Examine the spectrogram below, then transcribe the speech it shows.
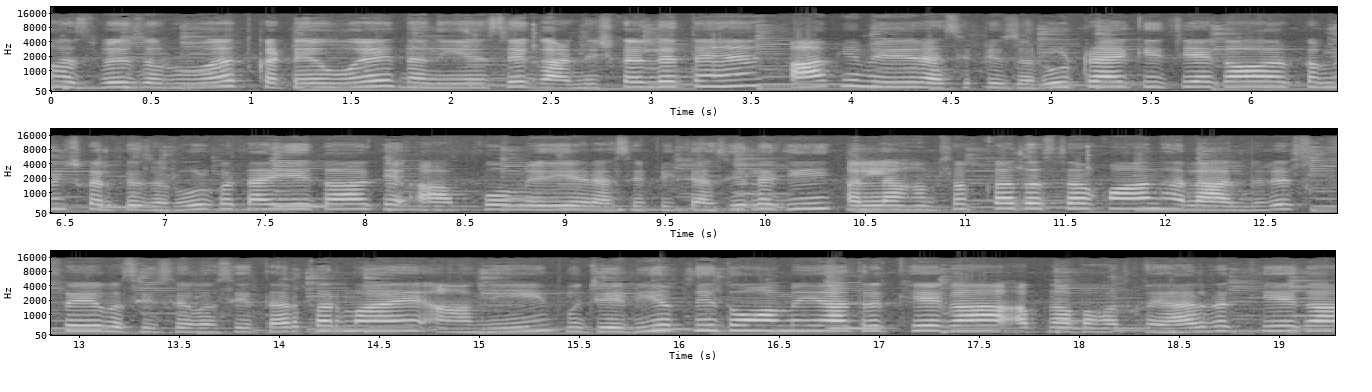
हसबे ज़रूरत कटे हुए धनिए से गार्निश कर लेते हैं। आप ये मेरी रेसिपी ज़रूर ट्राई कीजिएगा और कमेंट्स करके ज़रूर बताइएगा कि आपको मेरी ये रेसिपी कैसी लगी। अल्लाह हम सब का दस्तरखान, हलाल रिस्क से, वसी से वसी तर फरमाए। आमीन। मुझे भी अपनी दुआ में याद रखिएगा, अपना बहुत ख्याल रखिएगा।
